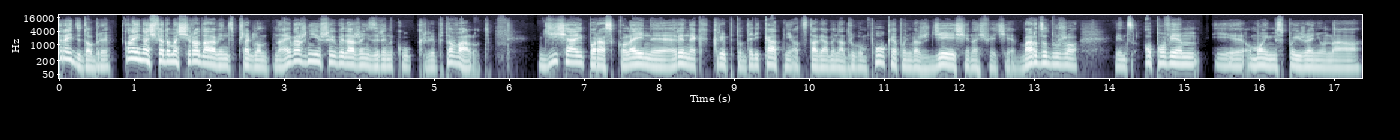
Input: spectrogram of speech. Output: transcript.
Trade dobry. Kolejna świadoma środa, a więc przegląd najważniejszych wydarzeń z rynku kryptowalut. Dzisiaj po raz kolejny rynek krypto delikatnie odstawiamy na drugą półkę, ponieważ dzieje się na świecie bardzo dużo, więc opowiem o moim spojrzeniu na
